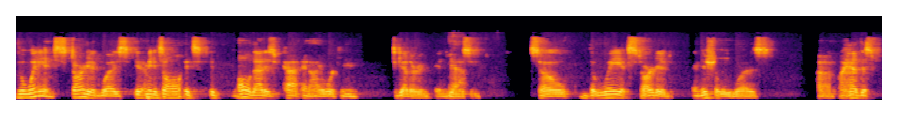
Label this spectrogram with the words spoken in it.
the way it started was i mean it's all it's it, all of that is pat and i working together in, in yeah. unison. So the way it started initially was um, i had this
